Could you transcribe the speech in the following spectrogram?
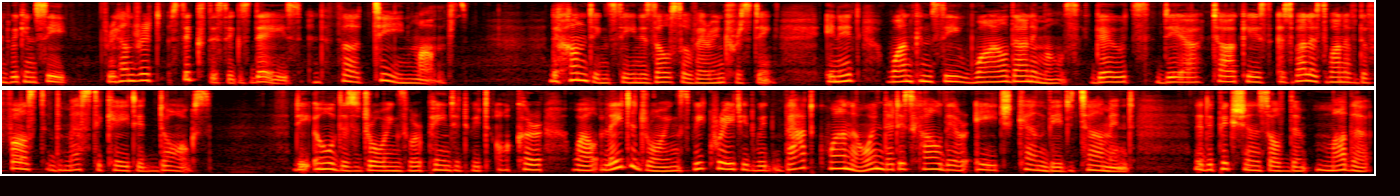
and we can see 366 days and 13 months. The hunting scene is also very interesting. In it, one can see wild animals, goats, deer, turkeys, as well as one of the first domesticated dogs. The oldest drawings were painted with ochre, while later drawings we created with bat guano, and that is how their age can be determined. The depictions of the mother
